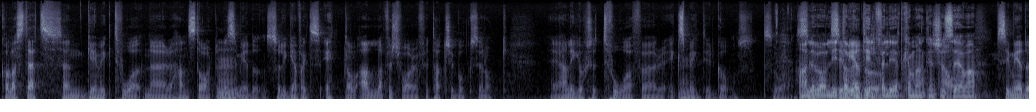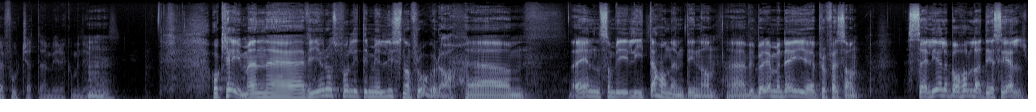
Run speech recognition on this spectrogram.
kollar stats sen Game Week 2 när han startade mm. Semedo så ligger han faktiskt ett av alla försvarare för touch i boxen och Eh, han ligger också två för expected mm. goals. Så, ja, det var lite Semedo, av en tillfällighet kan man kanske ja, säga va? Semedo är fortsatt den vi rekommenderar. Mm. Okej, men eh, vi gör oss på lite mer lyssnarfrågor då. Eh, en som vi lite har nämnt innan. Eh, vi börjar med dig eh, professorn. Sälja eller behålla DCL?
